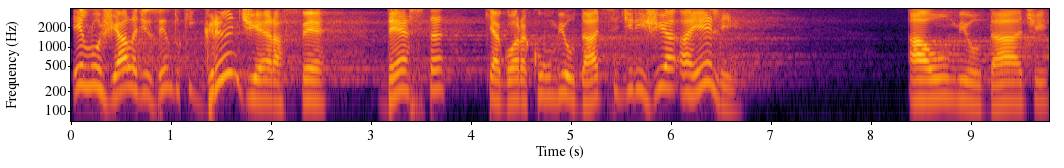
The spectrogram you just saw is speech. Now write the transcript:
elogiá-la dizendo que grande era a fé desta que agora com humildade se dirigia a ele. A humildade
